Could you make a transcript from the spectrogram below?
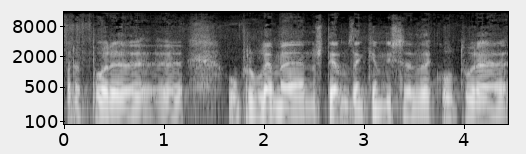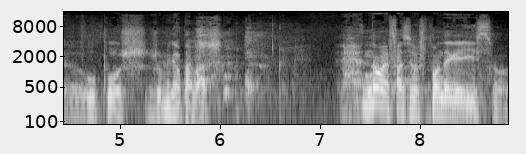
para pôr uh, o problema nos termos em que a Ministra da Cultura o pôs, João Miguel Tavares? Não é fácil responder a isso.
